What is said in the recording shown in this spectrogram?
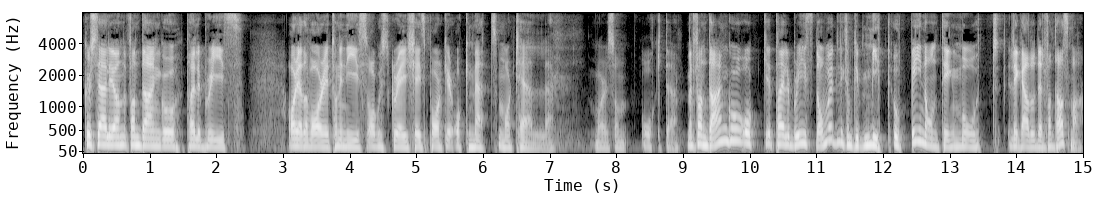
Kurt Stallion, Fandango, Tyler Breeze, Arya Davari, Tony Nese, August Gray, Chase Parker och Matt Martell var det som åkte. Men Fandango och Tyler Breeze, de var liksom typ mitt uppe i någonting mot Legado del Fantasma.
